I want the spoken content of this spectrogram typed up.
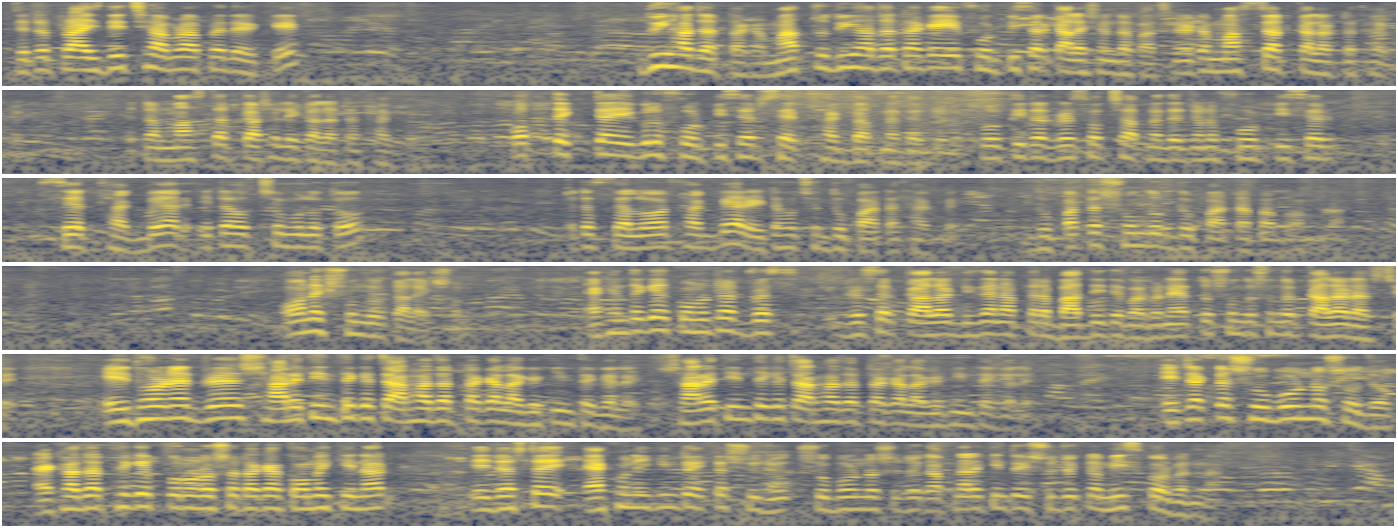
যেটা প্রাইস দিচ্ছে আমরা আপনাদেরকে দুই হাজার টাকা। মাত্র দুই হাজার টাকায় এই ফোর পিসের কালেকশনটা পাচ্ছেন। এটা মাস্টার্ড কালারটা থাকবে। এটা মাস্টার্ড কাঠালি কালারটা থাকবে। প্রত্যেকটা এগুলো ফোর পিসের সেট থাকবে আপনাদের জন্য। প্রতিটা ড্রেস হচ্ছে আপনাদের জন্য ফোর পিসের সেট থাকবে। আর এটা হচ্ছে মূলত এটা সালোয়ার থাকবে আর এটা হচ্ছে দুপাটা থাকবে। দুপাটা সুন্দর দুপাটা পাবো আমরা। অনেক সুন্দর কালেকশন এখান থেকে কোনোটা ড্রেস ড্রেসের কালার ডিজাইন আপনারা বাদ দিতে পারবেন এত সুন্দর সুন্দর কালার আসছে। এই ধরনের ড্রেস সাড়ে তিন থেকে চার হাজার টাকা লাগে কিনতে গেলে। সাড়ে তিন থেকে চার হাজার টাকা লাগে কিনতে গেলে। এটা একটা সুবর্ণ সুযোগ। এক হাজার থেকে পনেরোশো টাকা কমে কেনার। এই ড্রেসটা এখনই কিন্তু একটা সুযোগ, সুবর্ণ সুযোগ। আপনারা কিন্তু এই সুযোগটা মিস করবেন না।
